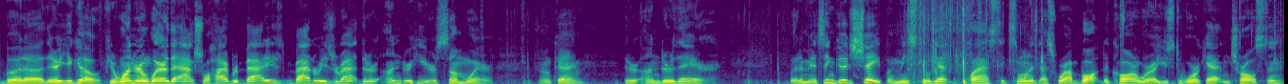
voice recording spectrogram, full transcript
but uh, there you go. If you're wondering where the actual hybrid batteries batteries are at they're under here somewhere okay? They're under there. But i mean it's in good shape. I mean still got plastics on it. That's where i bought the car where i used to work at in charleston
